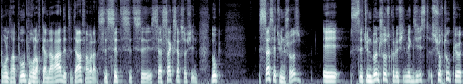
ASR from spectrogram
pour le drapeau, pour leurs camarades, etc. Enfin voilà, c'est à ça que sert ce film. Donc ça c'est une chose. Et c'est une bonne chose que le film existe, surtout que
